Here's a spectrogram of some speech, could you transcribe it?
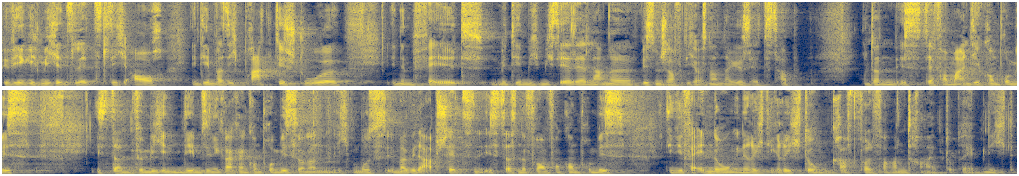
bewege ich mich jetzt letztlich auch in dem, was ich praktisch tue, in einem Feld, mit dem ich mich sehr, sehr lange wissenschaftlich auseinandergesetzt habe. Und dann ist der vermeintliche Kompromiss ist dann für mich in dem Sinne gar kein Kompromiss, sondern ich muss immer wieder abschätzen, ist das eine Form von Kompromiss, die die Veränderung in die richtige Richtung kraftvoll vorantreibt oder eben nicht.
